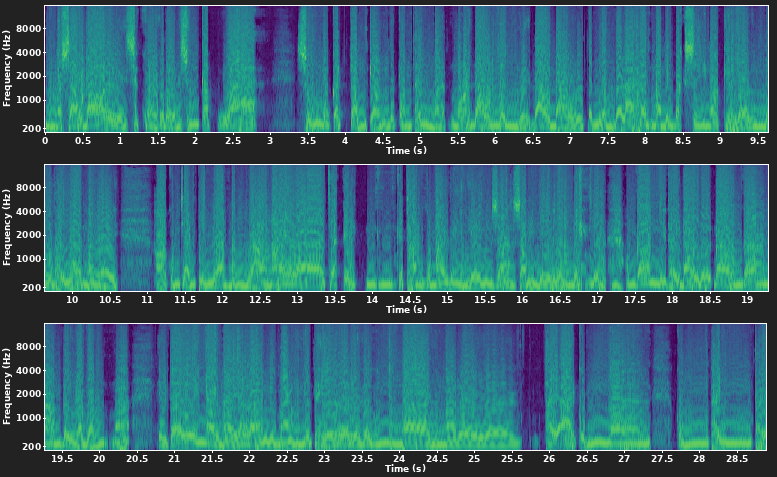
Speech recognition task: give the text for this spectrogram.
Nhưng mà sau đó thì sức khỏe của tôi nó xuống cấp quá xuống một cách trầm trọng. Tôi cảm thấy mệt mỏi đau lưng rồi đau đầu rồi tùm lum tà la hết. Mà đi bác sĩ nọ kia cũng đủ thứ hết mà rồi. Họ cũng chẳng tìm ra bệnh và họ nói là à, chắc cái cái thân của mày thì như vậy thì sao sống vậy luôn đi. Chứ không có gì thay đổi được đâu không có nó không tìm ra bệnh. À, thì tới ngày này là người bạn giới thiệu thì tôi cũng nghi ngờ nhưng mà rồi ờ, thấy ai cũng uh, cũng thấy thấy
